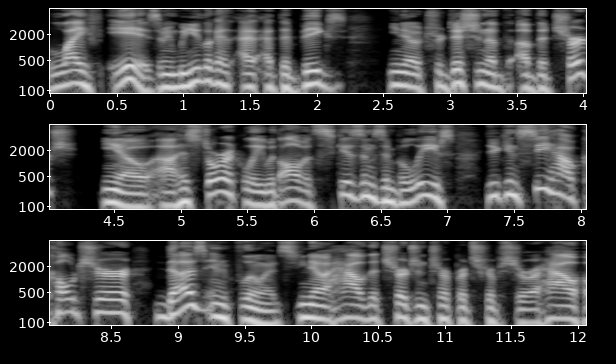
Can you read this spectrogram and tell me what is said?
life is. I mean, when you look at, at, at the big, you know, tradition of, of the church you know, uh, historically with all of its schisms and beliefs, you can see how culture does influence, you know, how the church interprets scripture or how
